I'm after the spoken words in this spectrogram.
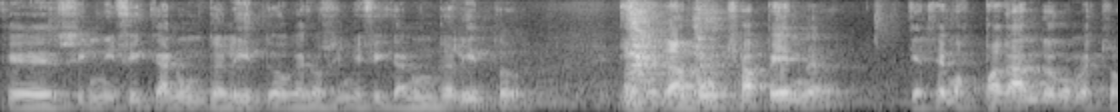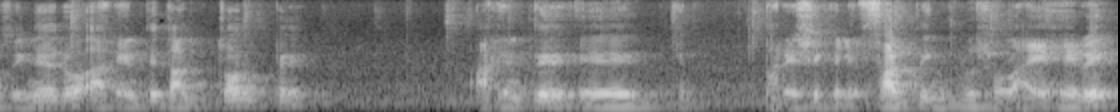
que significan un delito, que no significan un delito, y me da mucha pena que estemos pagando con nuestros dineros a gente tan torpe, a gente eh, que parece que le falta incluso la EGB,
